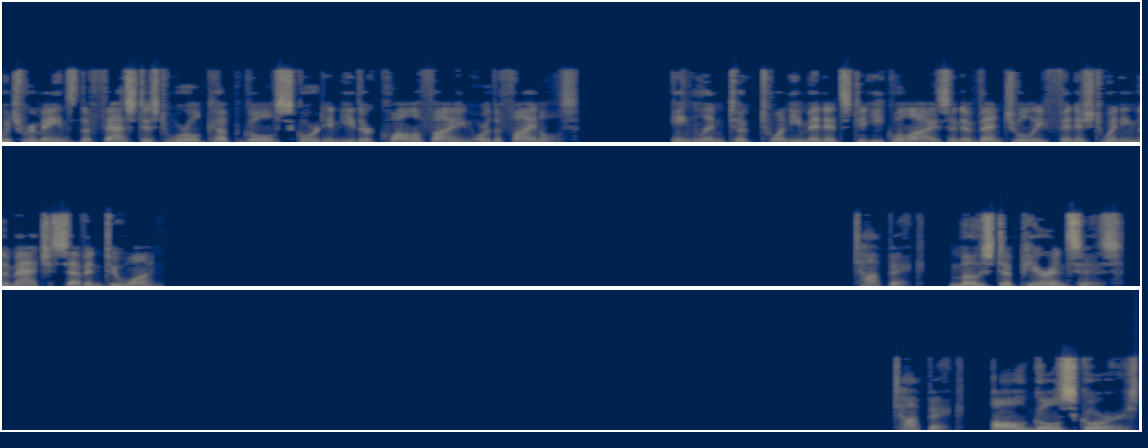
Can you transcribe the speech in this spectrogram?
which remains the fastest World Cup goal scored in either qualifying or the finals. England took 20 minutes to equalise and eventually finished winning the match 7–1. Most appearances. All goalscorers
